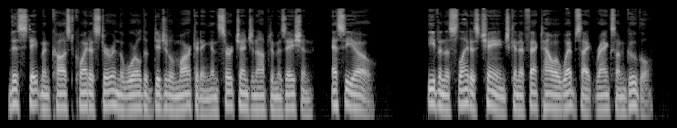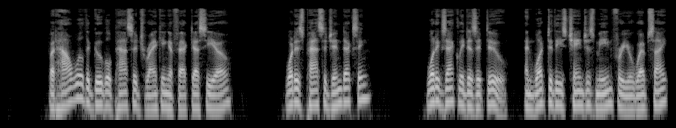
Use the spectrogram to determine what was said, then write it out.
This statement caused quite a stir in the world of digital marketing and search engine optimization, SEO. Even the slightest change can affect how a website ranks on Google. But how will the Google Passage ranking affect SEO? What is passage indexing? What exactly does it do, and what do these changes mean for your website?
